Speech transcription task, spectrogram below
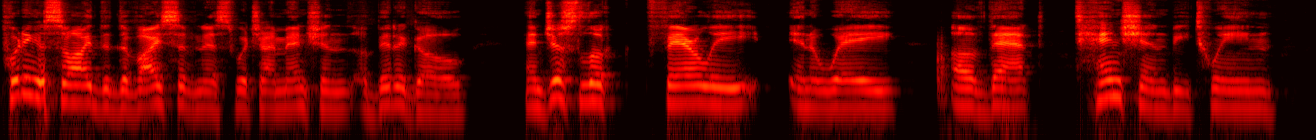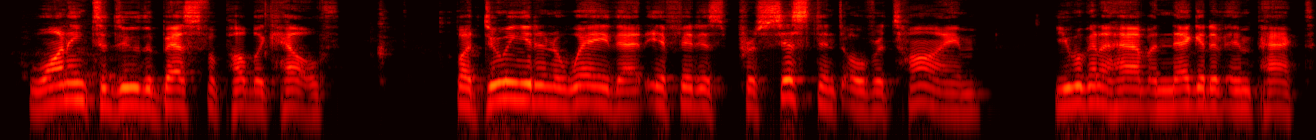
putting aside the divisiveness, which I mentioned a bit ago, and just look fairly in a way of that tension between wanting to do the best for public health, but doing it in a way that if it is persistent over time, you are going to have a negative impact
